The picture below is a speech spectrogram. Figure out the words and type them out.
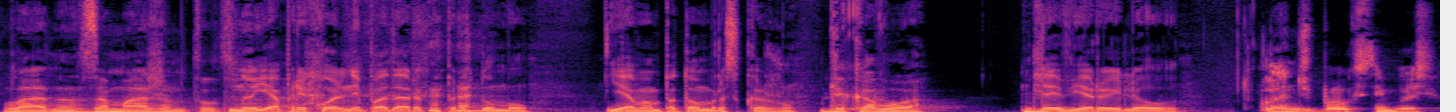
Ладно, замажем тут. Но я прикольный подарок придумал. Я вам потом расскажу. Для кого? Для Веры и Лёвы. Ланчбокс, небось?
